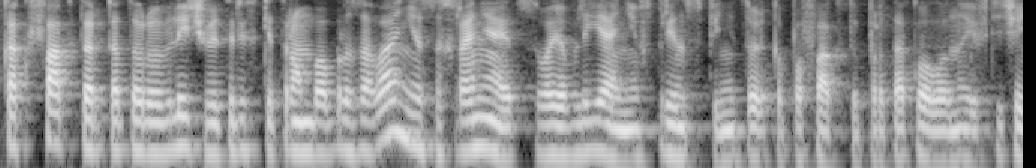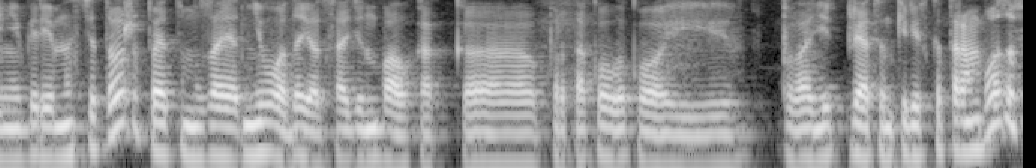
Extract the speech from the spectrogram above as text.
как фактор, который увеличивает риски тромбообразования, сохраняет свое влияние, в принципе, не только по факту протокола, но и в течение беременности тоже, поэтому за него дается один балл как э, протокол ЭКО и при оценке риска тромбозов.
